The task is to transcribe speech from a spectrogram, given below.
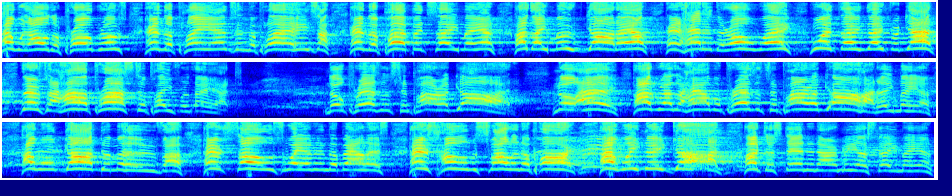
with all the programs and the plans and the plays uh, and the puppets, amen. How they moved God out and had it their own way. One thing they forgot, there's a high price to pay for that. No presence and power of God. No, hey, I'd rather have a presence and power of God. Amen. I want God to move. Uh, there's souls weighing in the balance. There's homes falling apart. Uh, we need God uh, to stand in our midst. Amen.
